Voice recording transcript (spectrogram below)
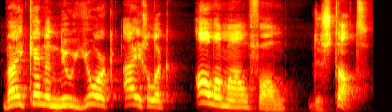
Wij kennen New York eigenlijk allemaal van de stad.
